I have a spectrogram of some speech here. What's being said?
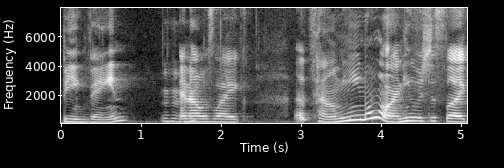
being vain. Mm-hmm. and I was like tell me more. And he was just like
